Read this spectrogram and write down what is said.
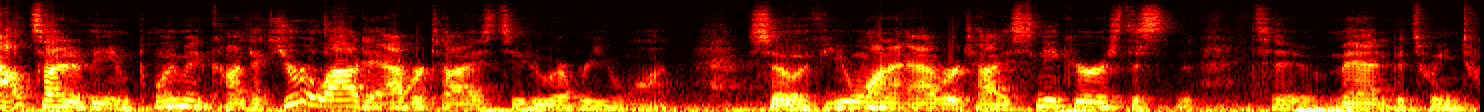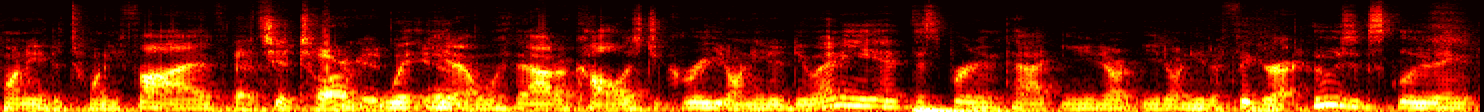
Outside of the employment context, you're allowed to advertise to whoever you want. So if you want to advertise sneakers to, to men between 20 to 25, That's your target. with, yeah. you know, without a college degree, you don't need to do any disparate impact. and You don't you don't need to figure out who's excluding.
